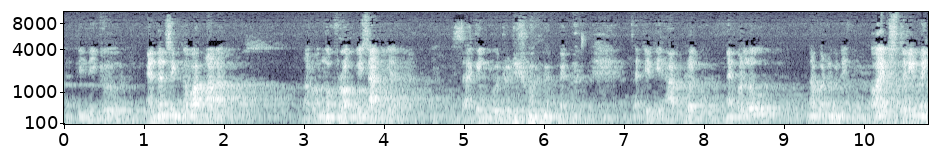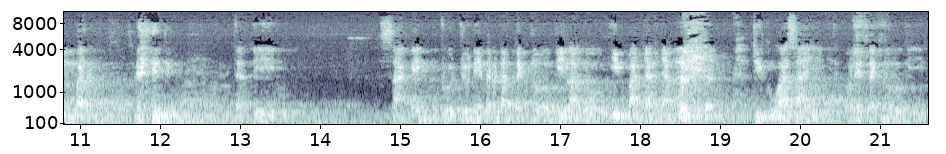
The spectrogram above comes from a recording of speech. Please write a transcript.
Jadi niku enten sing tawaf malah apa ngevlog pisan ya. Saking bodone. Jadi di-upload nek perlu napa namanya live streaming bareng. Jadi saking bodohnya terhadap teknologi lalu ibadahnya pun dikuasai oleh teknologi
